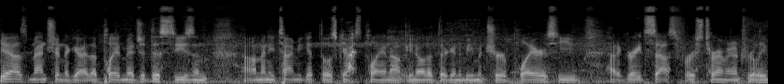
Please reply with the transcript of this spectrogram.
Yeah, as mentioned, a guy that played midget this season. Um, anytime you get those guys playing up, you know that they're going to be mature players. He had a great Sask First tournament, which really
